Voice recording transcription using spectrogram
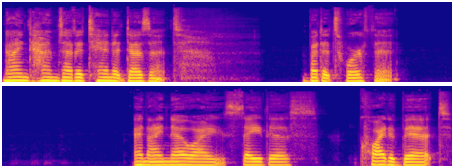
Nine times out of 10, it doesn't, but it's worth it. And I know I say this quite a bit,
